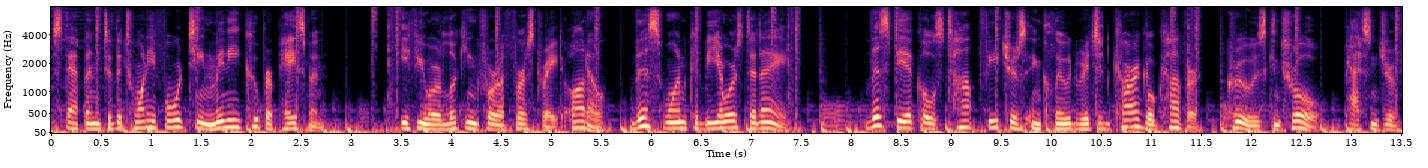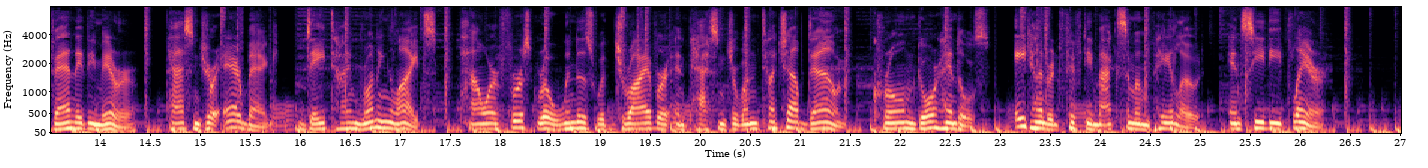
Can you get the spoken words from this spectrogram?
Step into the 2014 Mini Cooper Paceman. If you are looking for a first-rate auto, this one could be yours today. This vehicle's top features include rigid cargo cover, cruise control, passenger vanity mirror, passenger airbag, daytime running lights, power first row windows with driver and passenger one touch up down, chrome door handles, 850 maximum payload, and CD player.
